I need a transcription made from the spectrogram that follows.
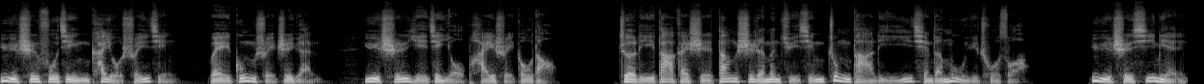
浴池附近开有水井，为供水之源。浴池也建有排水沟道，这里大概是当时人们举行重大礼仪前的沐浴处所。浴池西面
